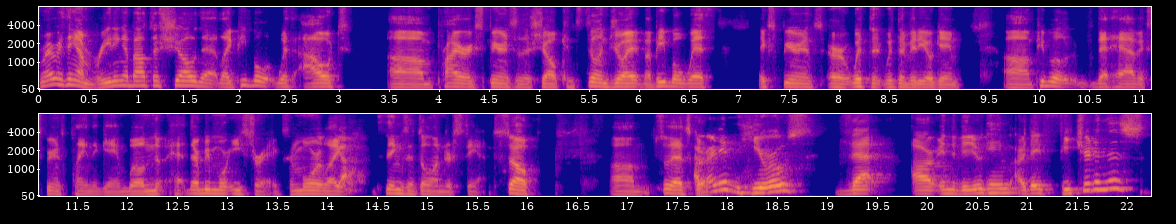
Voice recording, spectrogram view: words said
from everything I'm reading about the show, that like people without um, prior experience of the show can still enjoy it, but people with experience or with the with the video game, um, people that have experience playing the game will know, there'll be more Easter eggs and more like Yeah. things that they'll understand. So, um, so that's good. Are any of the heroes that are in the video game are they featured in this?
